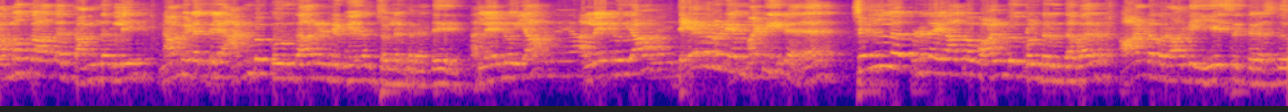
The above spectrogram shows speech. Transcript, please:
நமக்காக தந்தர்லி நம்மிடத்திலே அன்பு கூர்ந்தார் என்று வேதம் சொல்லுகிறது. அல்லேலூயா அல்லேலூயா. தேவனுடைய மடியில செல்ல பிள்ளையாக வாழ்ந்து கொண்டிருந்தவர் ஆண்டவராக இயேசு கிறிஸ்து.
